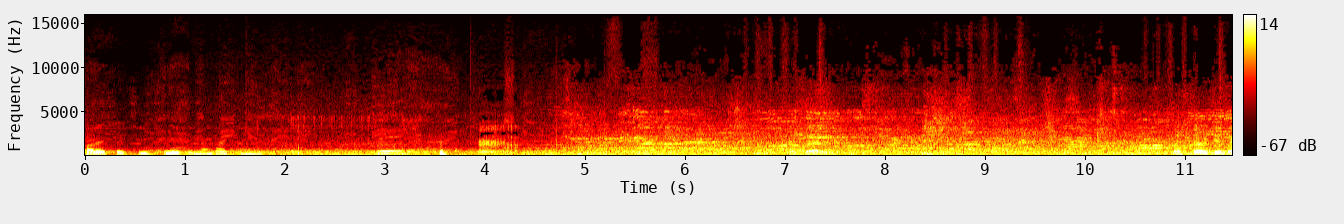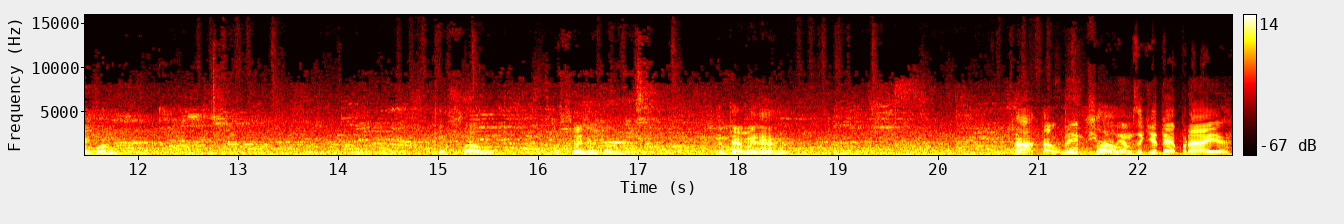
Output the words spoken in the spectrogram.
Olha esse HD definition. Não gosto muito. É sério? Vai ficar aqui até quando? Até sábado. Ou seja, então. Até amanhã, né? Ah, tá, o Bem, outro people, sábado. Viemos aqui até a praia.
